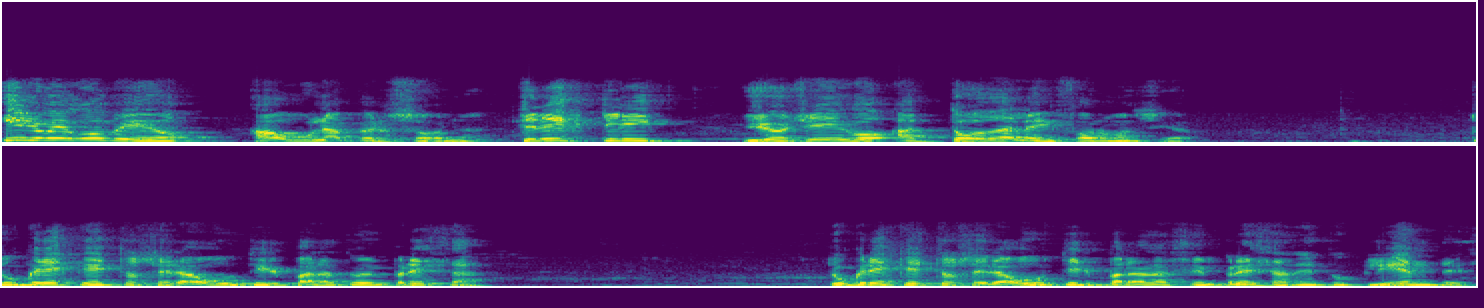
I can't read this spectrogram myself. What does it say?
y luego veo a una persona. Tres clics yo llego a toda la información. ¿Tú crees que esto será útil para tu empresa? ¿Tú crees que esto será útil para las empresas de tus clientes?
